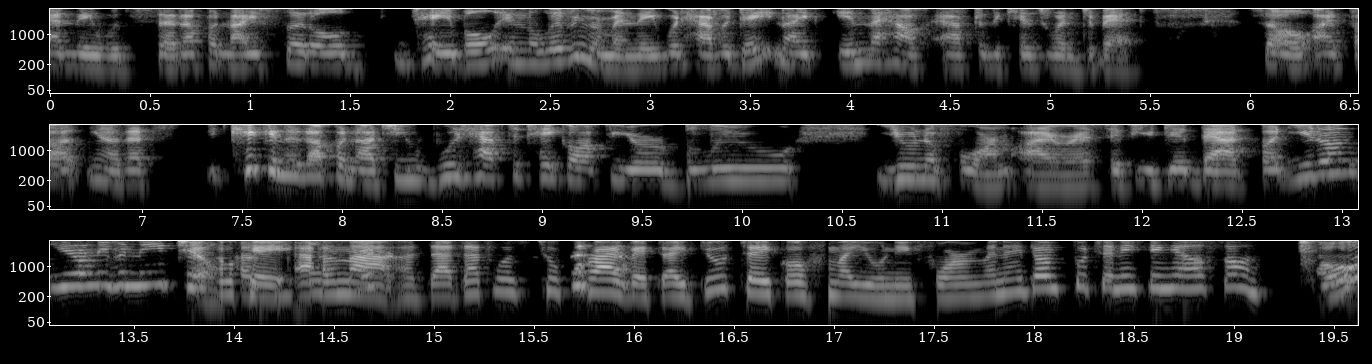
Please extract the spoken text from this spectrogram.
and they would set up a nice little table in the living room and they would have a date night in the house after the kids went to bed. So I thought, you know, that's kicking it up a notch. You would have to take off your blue uniform, Iris, if you did that, but you don't you don't even need to. Okay, Alma, that, that was too private. I do take off my uniform and I don't put anything else on. Oh,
